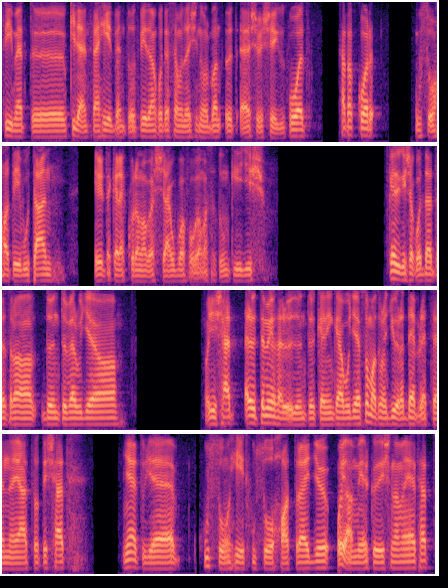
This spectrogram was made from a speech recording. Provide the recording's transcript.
címet 97-ben tudott védeni, akkor a zsinórban 5 elsőségük volt. Hát akkor 26 év után értek el ekkora magasságukba, fogalmazhatunk így is. Kezdjük is akkor tehát ezzel a döntővel, ugye a vagyis hát előtte még az elődöntőkkel inkább, ugye szombaton a Győr a Debrecennel játszott, és hát nyert ugye 27-26-ra egy olyan mérkőzésen, amelyet hát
